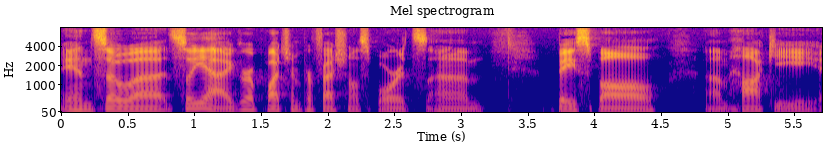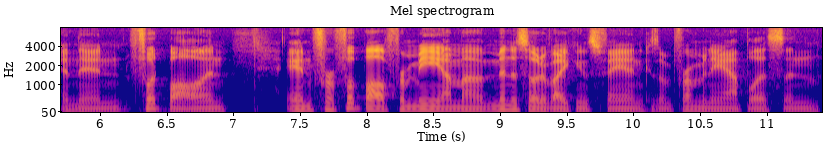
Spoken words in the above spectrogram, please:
And so, uh, so yeah, I grew up watching professional sports, um, baseball, um, hockey, and then football. And and for football, for me, I'm a Minnesota Vikings fan because I'm from Minneapolis, and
